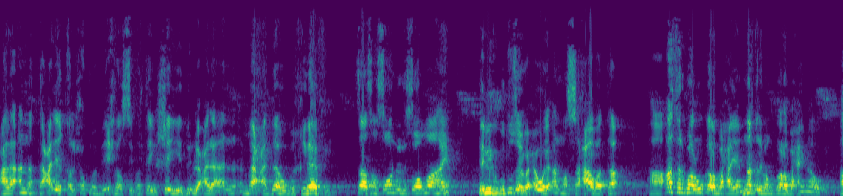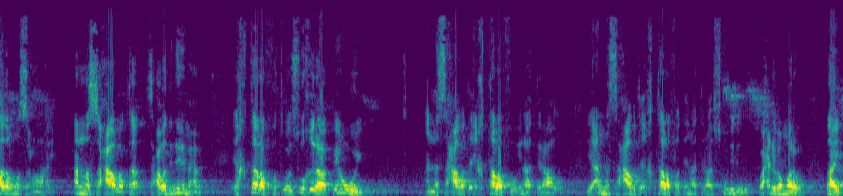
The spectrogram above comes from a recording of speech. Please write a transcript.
calaa ana tacliiqa alxukma biixda sifatay shay yadullu calaa ana maa cadaahu bikhilaafihi. Saasaan soo niri soo ma ahayn. Daliilka kutusaya waxa weye ana saxaabata asar baa lagu kala baxaya naqli baan ku kala baxaynaa wey hadal ma soconahayo ana saxaabata saxaabadii nebi maxamed ikhtalafat waa isu khilaafeen wey ana saxaabata ikhtalafuu inaad tiraahdo. Iyo ana saxaabata ikhtalafat inaad tirahdo isku mid wey wax dhiba male ayib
